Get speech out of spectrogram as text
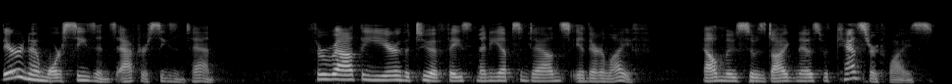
There are no more seasons after season 10. Throughout the year, the two have faced many ups and downs in their life. El Moussa was diagnosed with cancer twice.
